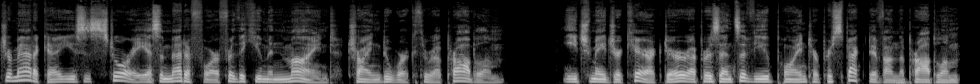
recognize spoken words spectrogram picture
Dramatica uses story as a metaphor for the human mind trying to work through a problem. Each major character represents a viewpoint or perspective on the problem,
